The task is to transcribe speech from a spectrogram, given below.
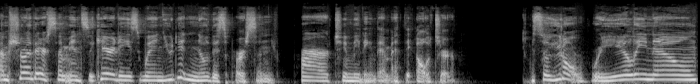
I'm sure there's some insecurities when you didn't know this person prior to meeting them at the altar. So you don't really know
